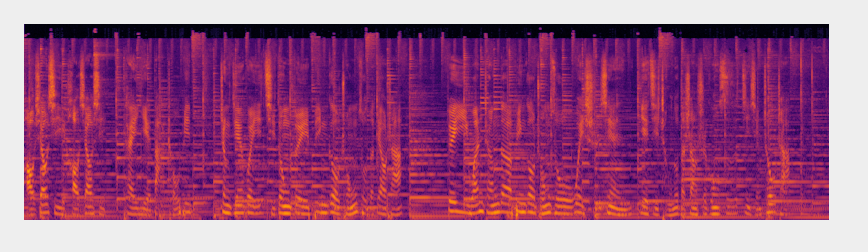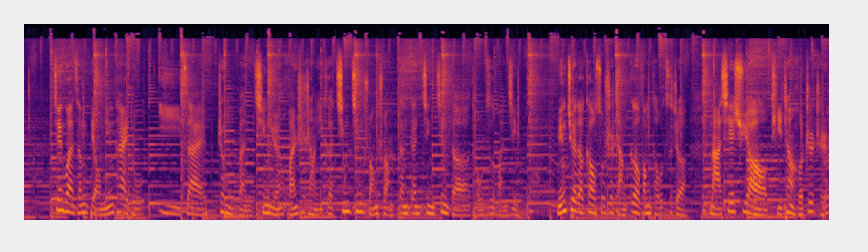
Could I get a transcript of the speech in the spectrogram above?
好消息，好消息！开业大酬宾，证监会已启动对并购重组的调查，对已完成的并购重组未实现业绩承诺的上市公司进行抽查。监管层表明态度，意在正本清源，还市场一个清清爽爽、干干净净的投资环境。明确地告诉市场各方投资者，哪些需要提倡和支持，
